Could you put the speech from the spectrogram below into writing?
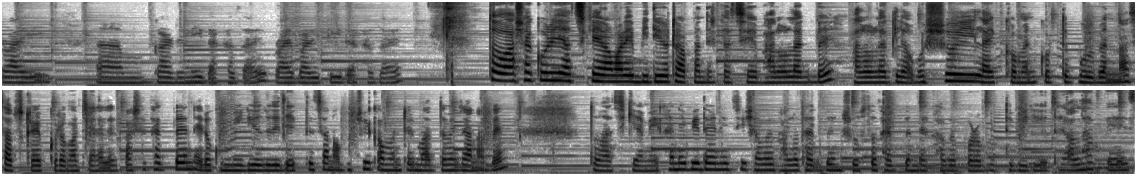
প্রায় গার্ডেনেই দেখা যায়, প্রায় বাড়িতেই দেখা যায়। তো আশা করি আজকের আমার এই ভিডিওটা আপনাদের কাছে ভালো লাগবে। ভালো লাগলে অবশ্যই লাইক কমেন্ট করতে ভুলবেন না। সাবস্ক্রাইব করে আমার চ্যানেলের পাশে থাকবেন। এরকম ভিডিও যদি দেখতে চান, অবশ্যই কমেন্টের মাধ্যমে জানাবেন। তো আজকে আমি এখানে বিদায় নিচ্ছি। সবাই ভালো থাকবেন, সুস্থ থাকবেন। দেখা হবে পরবর্তী ভিডিওতে। আল্লাহ হাফেজ।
